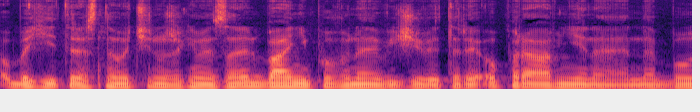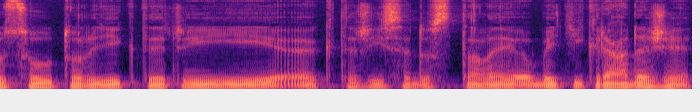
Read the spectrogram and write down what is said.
obětí trestného činu, řekněme, zanedbání povinné výživy, tedy oprávněné, nebo jsou to lidi, kteří, kteří se dostali obětí krádeže.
